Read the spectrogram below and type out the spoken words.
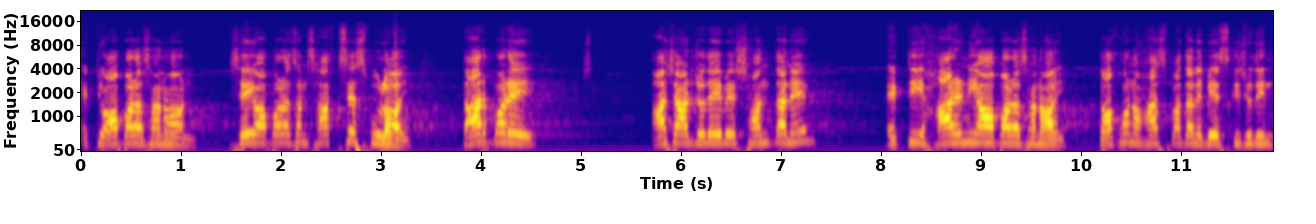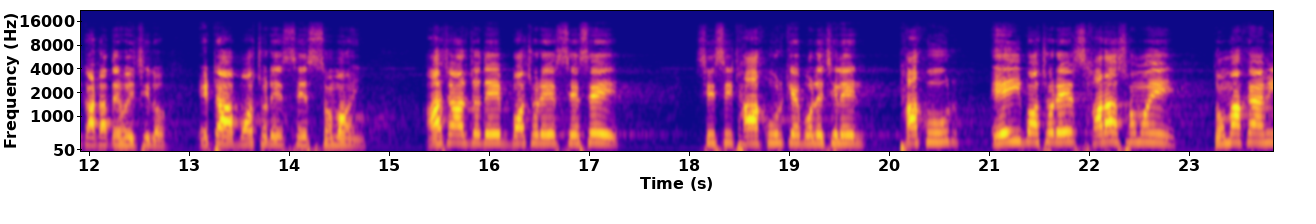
একটি অপারেশন হন, সেই অপারেশন সাকসেসফুল হয়। তারপরে আচার্যদেবের সন্তানের একটি হার্নিয়া অপারেশন হয়। তখনও হাসপাতালে বেশ কিছুদিন কাটাতে হয়েছিল। এটা বছরের শেষ সময়। আচার্যদেব বছরের শেষে শ্রী শ্রী ঠাকুরকে বলেছিলেন ঠাকুর, এই বছরের সারা সময়ে তোমাকে আমি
